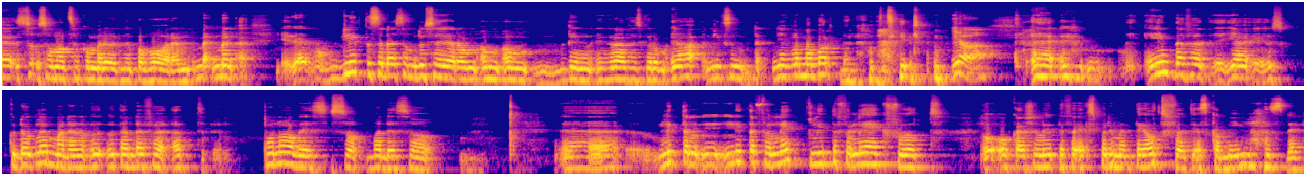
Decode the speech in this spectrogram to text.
eh, så- som alltså kommer ut nu på våren. Men, men eh, lite sådär som du säger om, om, om din grafiska roman. Jag, liksom, jag glömmer bort den hela tiden. ja. Eh, inte därför att jag skulle glömma den utan därför att på något vis så var det så eh, lite, lite för lätt, lite för lekfullt och, och kanske lite för experimentellt för att jag ska minnas det.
